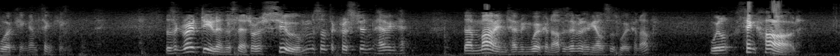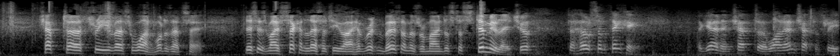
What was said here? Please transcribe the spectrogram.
working and thinking. There's a great deal in this letter assumes that the Christian, having their mind having woken up, as everything else has woken up, will think hard. Chapter 3, verse 1, what does that say? This is my second letter to you. I have written both of them as reminders to stimulate you to wholesome thinking. Again, in chapter 1 and chapter 3,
